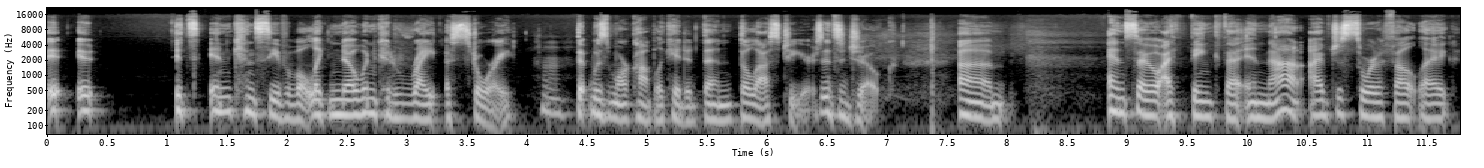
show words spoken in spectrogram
it it it's inconceivable. Like no one could write a story Hmm. that was more complicated than the last two years. It's a joke. Um, and so I think that in that, I've just sort of felt like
